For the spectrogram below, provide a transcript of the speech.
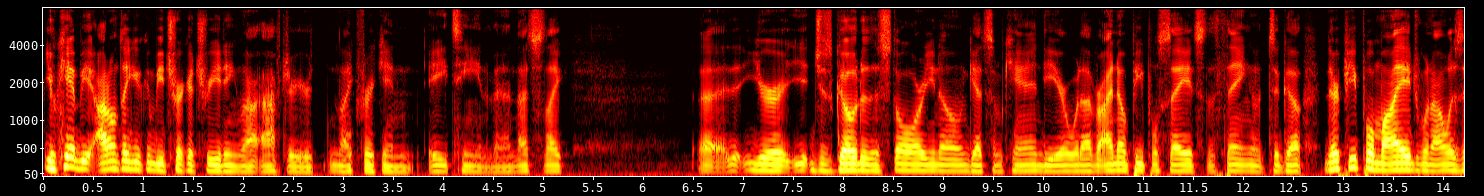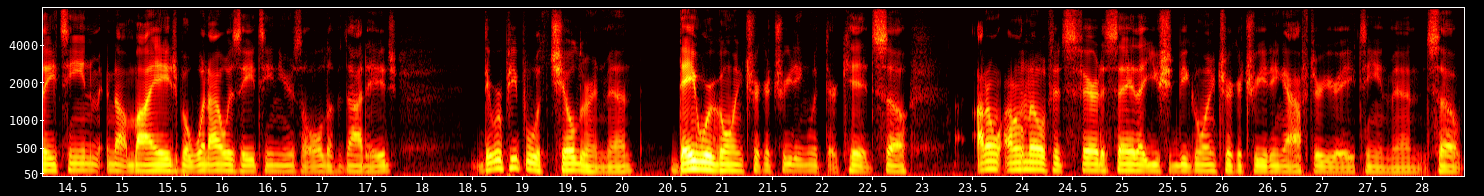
you can't be. I don't think you can be trick or treating after you're like freaking 18, man. That's like, uh, you're you just go to the store, you know, and get some candy or whatever. I know people say it's the thing to go. There are people my age when I was 18, not my age, but when I was 18 years old of that age, there were people with children, man. They were going trick or treating with their kids. So I don't I don't know if it's fair to say that you should be going trick or treating after you're 18, man. So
